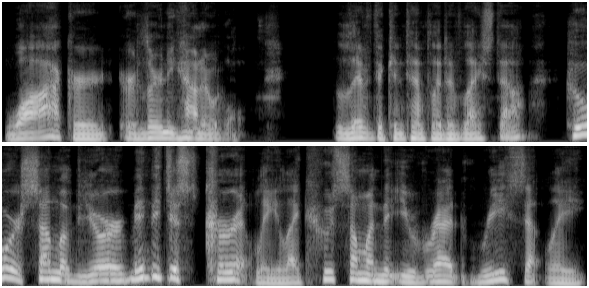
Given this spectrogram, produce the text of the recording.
walk or or learning how to live the contemplative lifestyle. Who are some of your maybe just currently, like who's someone that you've read recently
